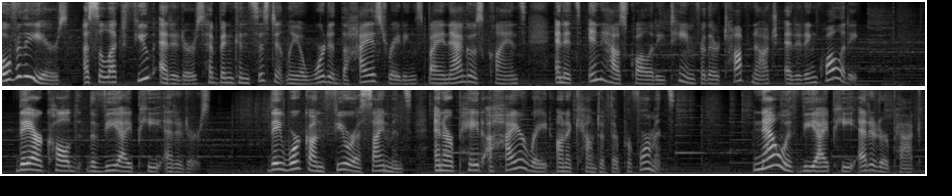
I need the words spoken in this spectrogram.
Over the years, a select few editors have been consistently awarded the highest ratings by Enago's clients and its in-house quality team for their top-notch editing quality. They are called the VIP editors. They work on fewer assignments and are paid a higher rate on account of their performance. Now with VIP Editor Pack,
